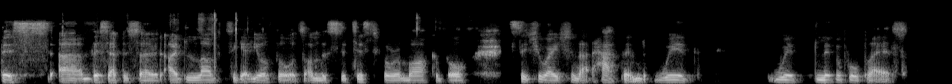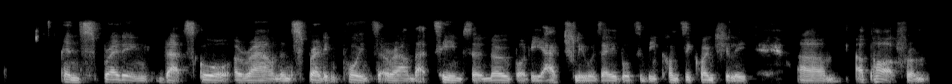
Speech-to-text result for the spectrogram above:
this um, this episode, I'd love to get your thoughts on the statistical remarkable situation that happened with with Liverpool players and spreading that score around and spreading points around that team so nobody actually was able to be consequentially um, apart from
